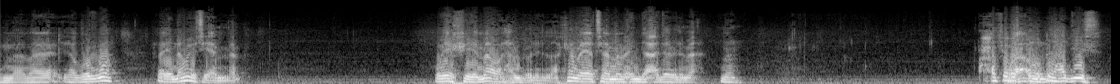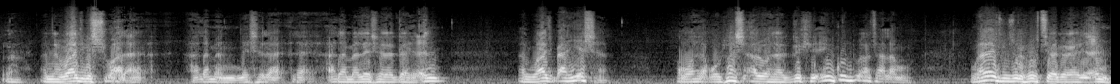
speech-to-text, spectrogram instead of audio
الماء يضره فإنه يتيمم. ويكفي الماء والحمد لله كما يتيمم عند عدم الماء. نعم. حفظكم في الحديث نعم. أن الواجب السؤال على من ليس على من ليس لديه علم الواجب عليه يسأل. الله يقول فاسألوا أهل الذكر إن كنتم لا تعلمون. ولا يجوز الفتيا بغير علم.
